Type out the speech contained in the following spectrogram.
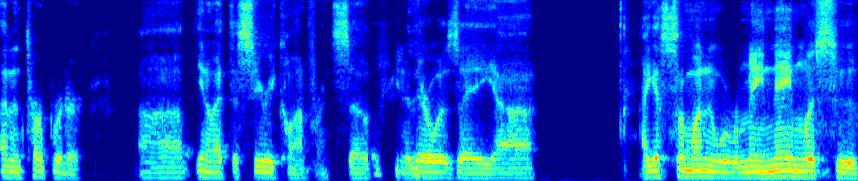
an interpreter uh, you know, at the CIRI conference. So, you know, there was a, uh, I guess someone who will remain nameless who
